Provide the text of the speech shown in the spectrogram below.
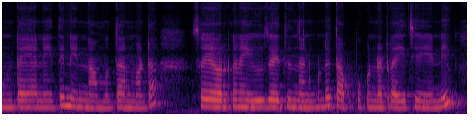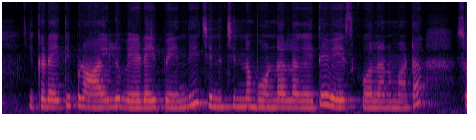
ఉంటాయని అయితే నేను నమ్ముతాను అనమాట సో ఎవరికైనా యూజ్ అవుతుంది అనుకుంటే తప్పకుండా ట్రై చేయండి. ఇక్కడైతే ఇప్పుడు ఆయిల్ వేడైపోయింది. చిన్న చిన్న బోండాల్లాగా అయితే వేసుకోవాలన్నమాట. సో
